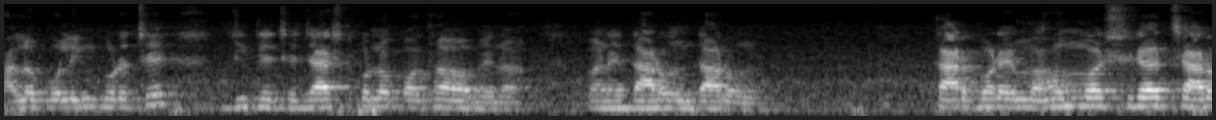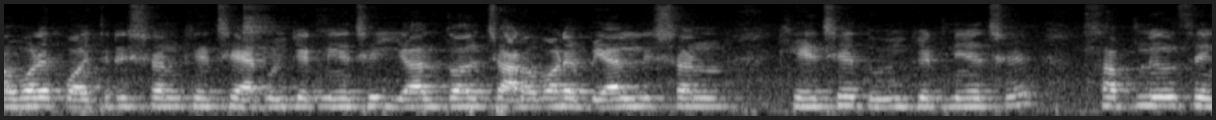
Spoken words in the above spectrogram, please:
ভালো বোলিং করেছে, জিতেছে। জাস্ট কোনো কথা হবে না। মানে দারুণ দারুণ। তারপরে মোহাম্মদ সিরাজ চার ওভারে পঁয়ত্রিশ রান খেয়েছে, এক উইকেট নিয়েছে। ইয়াস দল চার ওভারে বিয়াল্লিশ রান খেয়েছে, দুই উইকেট নিয়েছে। স্বপ্নিল সিং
